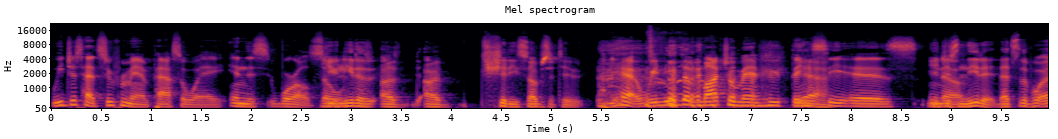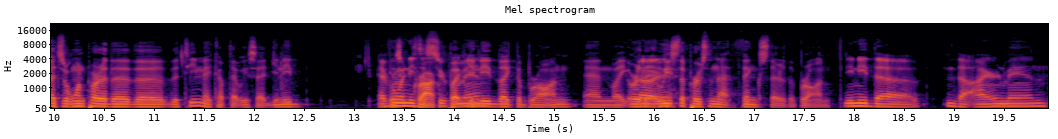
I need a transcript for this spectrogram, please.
we just had Superman pass away in this world, so you need a, a a shitty substitute. yeah, we need the macho man who thinks Yeah. he is. You, You, know, just need it. That's the that's the one part of the the the team makeup that we said. You need I guess Everyone needs a Croc, but you need like the Brawn and like or the, Oh, at yeah. least the person that thinks they're the Brawn. you need the the Iron Man,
